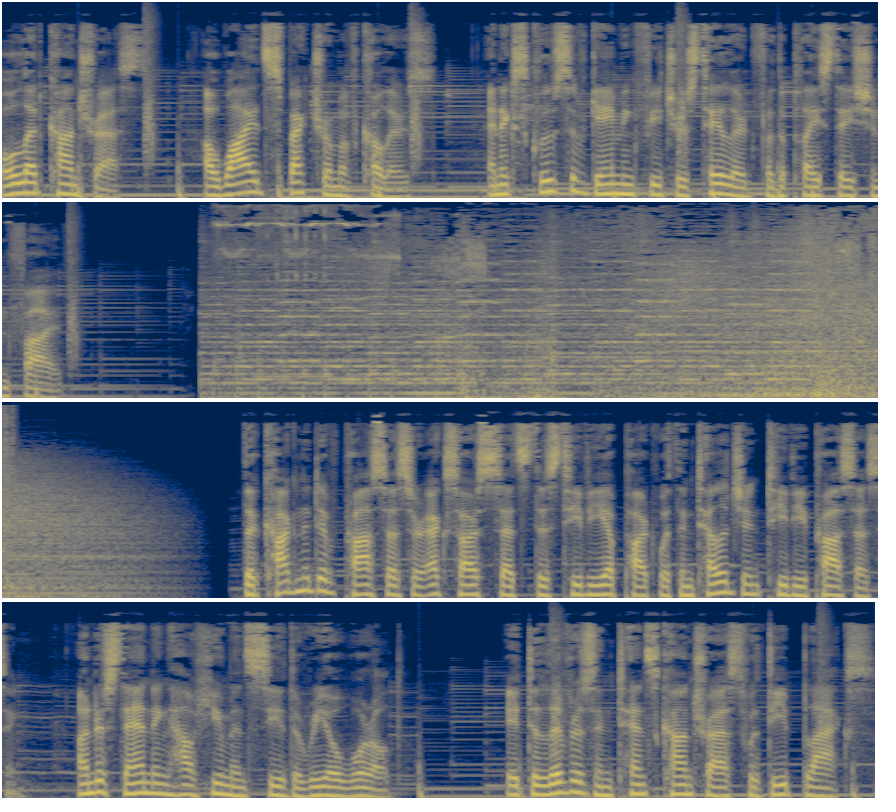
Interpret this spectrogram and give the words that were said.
OLED contrast, a wide spectrum of colors, and exclusive gaming features tailored for the PlayStation 5. The cognitive processor XR sets this TV apart with intelligent TV processing understanding how humans see the real world. It delivers intense contrast with deep blacks,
